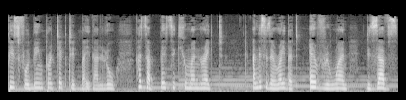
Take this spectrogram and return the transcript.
peaceful, being protected by the law. That's a basic human right. And this is a right that everyone deserves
